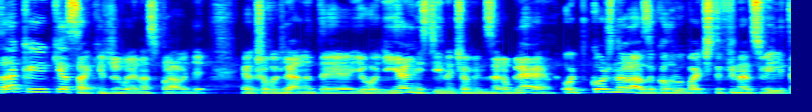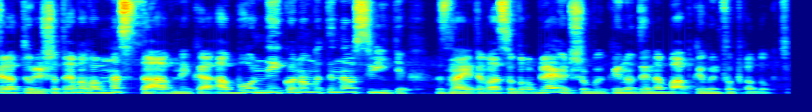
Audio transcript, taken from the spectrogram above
Так і Кіосакі живе насправді. Якщо ви глянете його діяльність і на чому він заробляє, от кожного разу, коли ви бачите в фінансовій літературі, що треба вам наставника або не економити на освіті, знаєте, вас обробляють, щоб кинути на бабки в інфопродукті.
